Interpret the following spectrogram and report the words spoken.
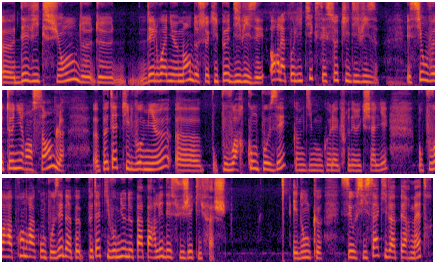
euh, d'éviction, d'éloignement de, de, ce qui peut diviser. Or, la politique, c'est ce qui divise. Et si on veut tenir ensemble, euh, peut-être qu'il vaut mieux, pour pouvoir composer, comme dit mon collègue Frédéric Chalier, pour pouvoir apprendre à composer, ben, peut-être qu'il vaut mieux ne pas parler des sujets qui fâchent. Et donc, c'est aussi ça qui va permettre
